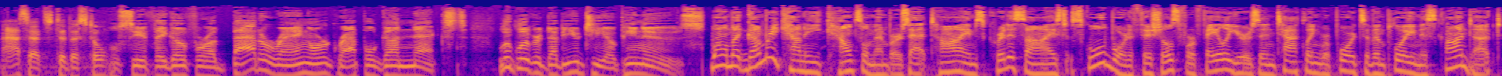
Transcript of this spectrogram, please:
assets to this tool. We'll see if they go for a batarang or grapple gun next. Luke Lukert, WTOP News. While Montgomery County council members at times criticized school board officials for failures in tackling reports of employee misconduct,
